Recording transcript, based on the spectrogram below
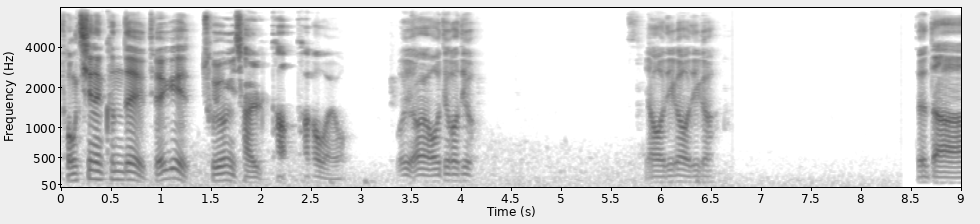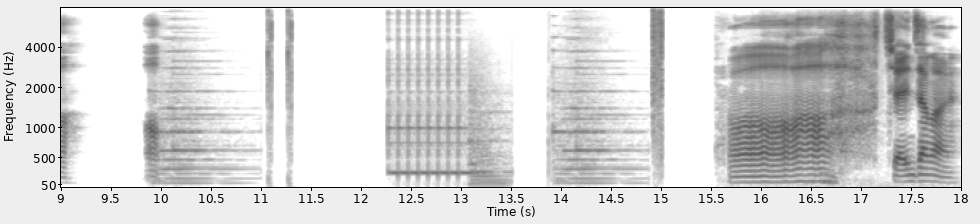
덩치는 큰데 되게 조용히 잘 다, 다가와요. 어, 야, 어디가 어디가? 야 어디가 어디가 된다 어 아, 젠장할.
